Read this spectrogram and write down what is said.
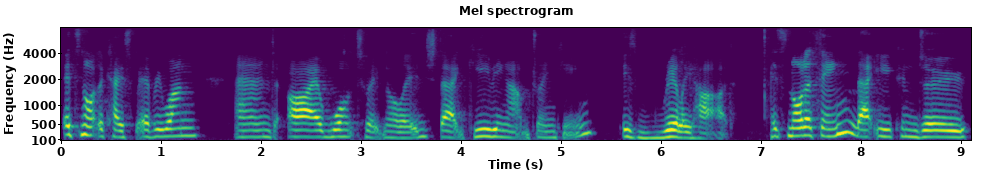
It's not the case for everyone. And I want to acknowledge that giving up drinking is really hard. It's not a thing that you can do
